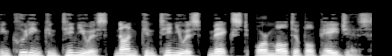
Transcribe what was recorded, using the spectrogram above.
including continuous, non-continuous, mixed, or multiple pages.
